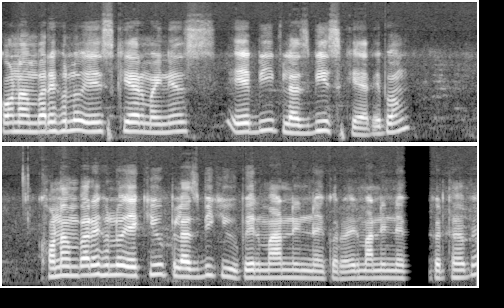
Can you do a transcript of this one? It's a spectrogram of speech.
ক নাম্বারে হলো a square minus a b plus b square এবং খ নাম্বারে হলো a cube plus b cube, এর মান নির্ণয় করো, এর মান নির্ণয় করতে হবে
